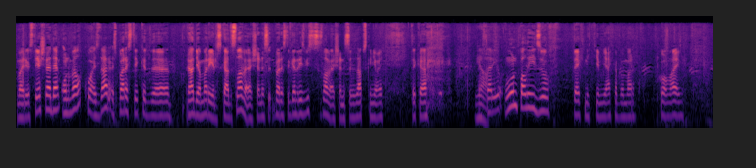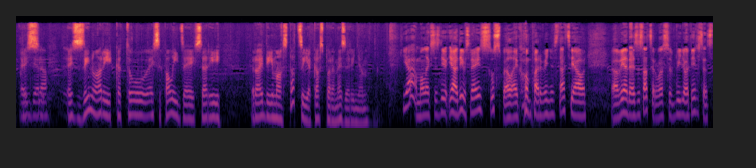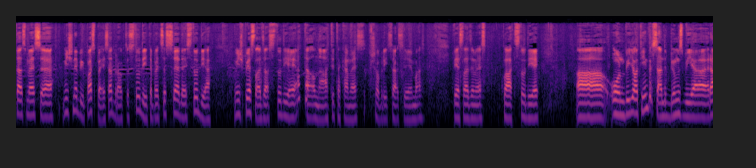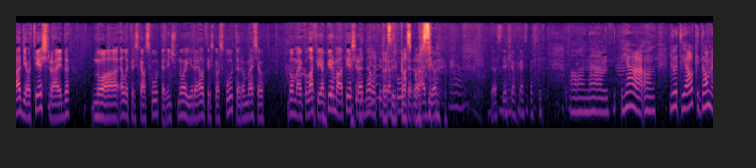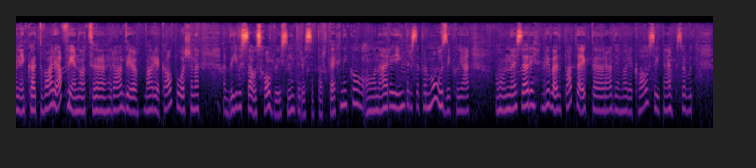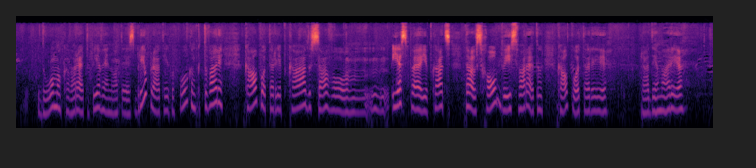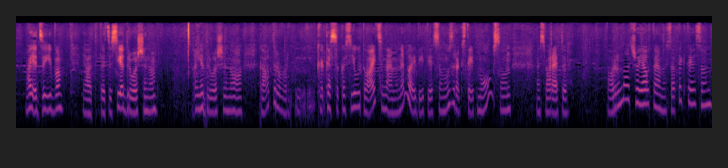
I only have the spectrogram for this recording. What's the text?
Vai arī uz tiešraidēm. Un vēl ko es daru, es parasti, kad uh, radio Marija ir kāda slavēšana, es parasti gandrīz visas slavēšanas apskaņoju. Tā kā Jā. Es arī un palīdzu tehniķim Jēkabam ar ko vajag. Es, es zinu arī, ka tu esi palīdzējis arī raidījumā stacija Kasparam Ezeriņam. Jā, man liekas, es div, jā, divas reizes uzspēlēju kopā ar viņu stacijā, un uh, vienreiz es atceros, bija ļoti interesants tās, mēs, uh, viņš nebija paspējis atbraukt uz studiju, tāpēc es sēdēju studijā. Viņš pieslēdzās studijai attālināti, tā kā mēs šobrīd svētceļojumā pieslēdzamies klāt studijai. Uh, un bija ļoti interesanti, mums bija radio tiešraida no elektriskā skūtera. Viņš noīra elektrisko skūteru, un mēs jau domājam, ka Latvijā pirmā tiešraida no elektriskā skūtera radio. Tas tiešām Kaspars ir. Un, um, jā, un ļoti jauki, Dominika, ka tu vari apvienot uh, radio Mārija kalpošana divus savus hobijus - interese par tehniku un arī interese par mūziku, jā. Un es arī gribētu pateikt rādījumam arī klausītājiem, kas varbūt domā, ka varētu pievienoties brīvprātīgu pulkam, ka tu vari kalpot ar jebkādu savu mm, iespēju, jebkāds tavs hobijs varētu kalpot arī rādījumā arī vajadzība. Jā, tāpēc es iedrošinu iedrošinu katru, kas, kas jūtu aicinājumu nebaidīties un uzrakstīt mums, un mēs varētu pārunāt šo jautājumu, satikties un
